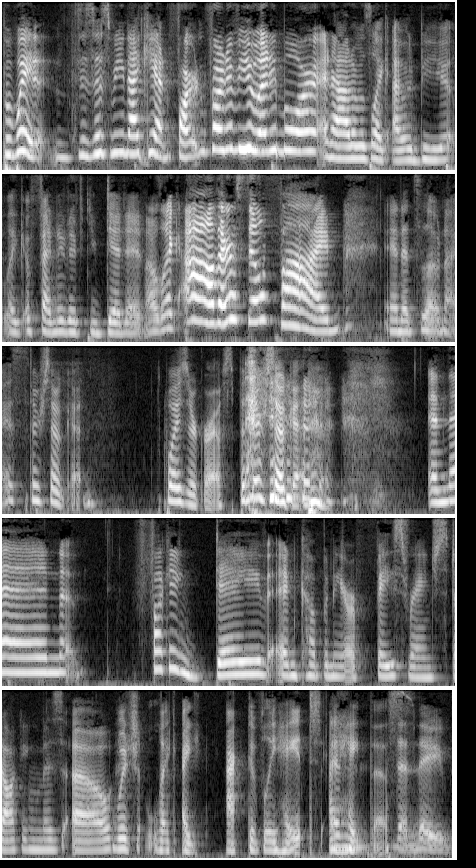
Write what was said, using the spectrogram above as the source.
but wait, does this mean I can't fart in front of you anymore? And Adam was like, I would be like offended if you didn't. I was like, oh, they're still fine. And it's so nice. They're so good. Boys are gross, but they're so good. And then fucking Dave and company are face range stalking Ms. O. Which, like, I actively hate. I And hate this. Then they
